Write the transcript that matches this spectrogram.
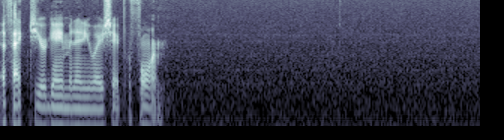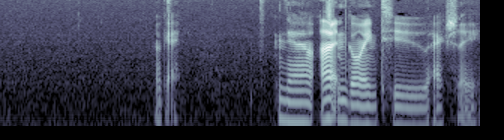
affect your game in any way, shape, or form. Okay. Now, I'm going to actually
